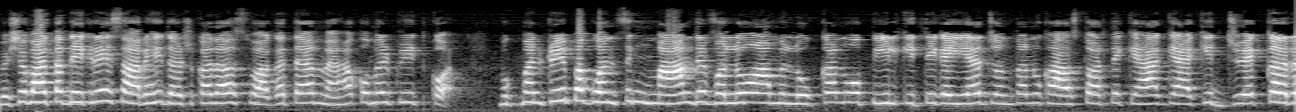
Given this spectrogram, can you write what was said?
ਵਿਸ਼ਵ ਵਾਰਤਾ ਦੇਖ ਰਹੇ ਸਾਰੇ ਹੀ ਦਰਸ਼ਕਾਂ ਦਾ ਸਵਾਗਤ ਹੈ। ਮੈਂ ਹਾਂ ਕੋਮਲਪ੍ਰੀਤ ਕੌਰ। ਮੁੱਖ ਮੰਤਰੀ ਭਗਵੰਤ ਸਿੰਘ ਮਾਨ ਦੇ ਵੱਲੋਂ ਆਮ ਲੋਕਾਂ ਨੂੰ ਅਪੀਲ ਕੀਤੀ ਗਈ ਹੈ। ਜਨਤਾ ਨੂੰ ਖਾਸ ਤੌਰ ਤੇ ਕਿਹਾ ਗਿਆ ਹੈ ਕਿ ਜੇਕਰ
